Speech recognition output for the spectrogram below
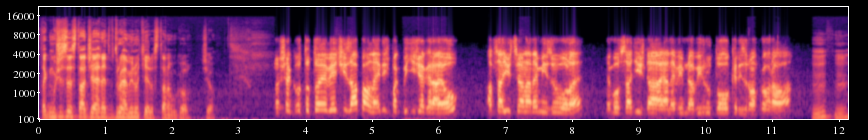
tak může se stát, že hned v druhé minutě dostanou gol, že jo. No však o toto je větší zápal, ne? Když pak vidíš, jak hrajou a vsadíš třeba na remízu, vole, nebo vsadíš na, já nevím, na výhru toho, který zrovna prohrává. Hmm, hmm.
